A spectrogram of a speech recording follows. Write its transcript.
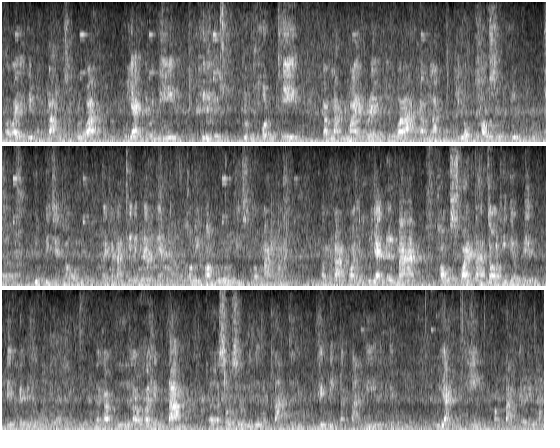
เพราะว่าอย่างที่ผมกล่าวเมื่อสักครู่ว่าผู้ใหญ่ในวันนี้คือกลุ่มคนที่กำลัง migrate หรือว่ากำลังอพยพเข้าสู่ยุคยุคดิจิทัลในขณะที่เด็กๆเนี่ยเขามีความรู้เรื่องดิจิทัลมากมาย บางครั้งพอเห็นผู้ใหญ่เดินมาเขาสวายหน้าจอทีเดียวเปลี่ยนเปลี่ยนไปเป็นคนอื่นแล้วนะครับหรือเราก็เห็นตามโซเชียลมีเดียต่างๆหรือเทคนิคต่างๆ ที่เด็กๆผู้ใหญ่อย่างนี้ต้องตามไปให้ทัน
